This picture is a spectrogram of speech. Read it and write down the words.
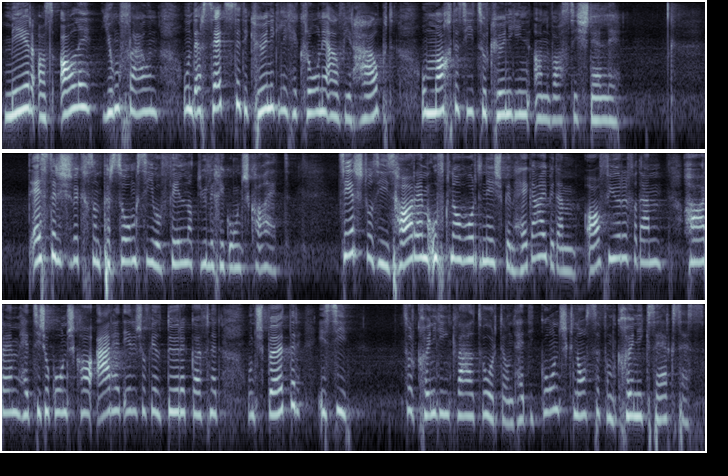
mehr als alle Jungfrauen und er setzte die königliche Krone auf ihr Haupt und machte sie zur Königin an Vasti Stelle. Esther war wirklich so eine Person, die viel natürliche Gunst hatte. Zuerst, als sie ins Harem aufgenommen worden ist, beim Hegai, bei dem Anführer von dem Harem, hat sie schon Gunst gehabt. Er hat ihr schon viele Türen geöffnet. Und später ist sie zur Königin gewählt worden und hat die Gunst genossen vom König Xerxes.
